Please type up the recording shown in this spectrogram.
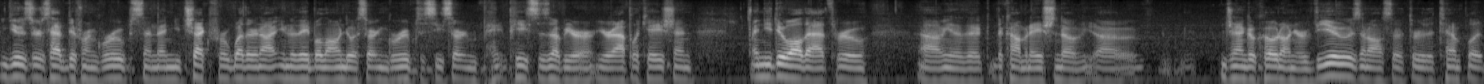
users have different groups, and then you check for whether or not you know they belong to a certain group to see certain pieces of your your application, and you do all that through, uh, you know, the the combination of uh, Django code on your views and also through the template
